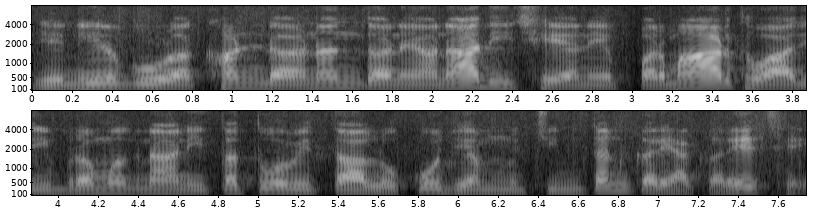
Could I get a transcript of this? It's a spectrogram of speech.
જે નિર્ગુણ, અખંડ, અનંત અને અનાદિ છે અને પરમાર્થવાદી, બ્રહ્મજ્ઞાની તત્વવેતા લોકો જેમનું ચિંતન કર્યા કરે છે.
